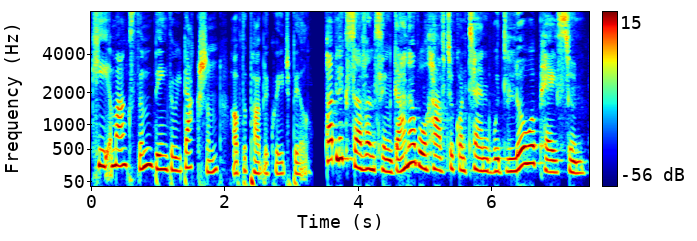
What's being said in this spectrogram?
key amongst them being the reduction of the public wage bill. Public servants in Ghana will have to contend with lower pay soon.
